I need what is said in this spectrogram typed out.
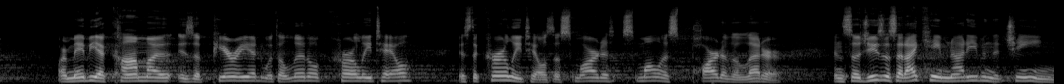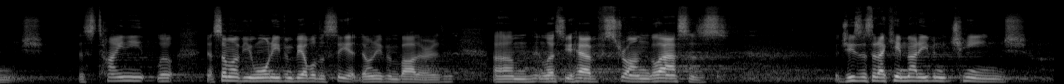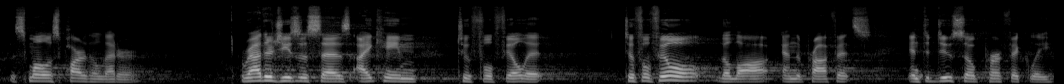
Or maybe a comma is a period with a little curly tail. Is the curly tail, is the smartest, smallest part of the letter. And so Jesus said, I came not even to change this tiny little. Now, some of you won't even be able to see it. Don't even bother um, unless you have strong glasses. But Jesus said, I came not even to change the smallest part of the letter. Rather, Jesus says, I came to fulfill it, to fulfill the law and the prophets, and to do so perfectly.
